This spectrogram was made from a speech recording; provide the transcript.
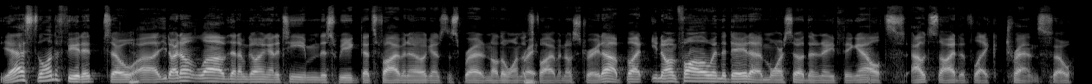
Yeah, still undefeated. So uh, you know, I don't love that I'm going on a team this week that's five and zero against the spread, another one that's five and zero straight up. But you know, I'm following the data more so than anything else outside of like trends. So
